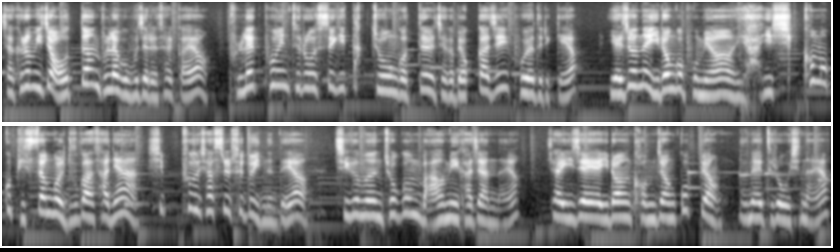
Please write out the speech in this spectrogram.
자, 그럼 이제 어떤 블랙 오브제를 살까요? 블랙 포인트로 쓰기 딱 좋은 것들 제가 몇 가지 보여드릴게요. 예전에 이런 거 보면 야, 이 시커멓고 비싼 걸 누가 사냐 싶으셨을 수도 있는데요. 지금은 조금 마음이 가지 않나요? 자, 이제 이런 검정 꽃병 눈에 들어오시나요?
